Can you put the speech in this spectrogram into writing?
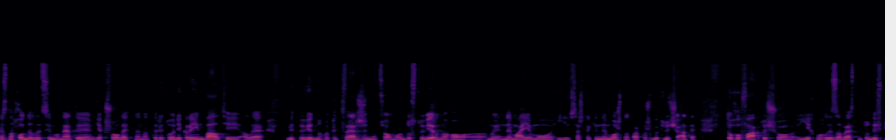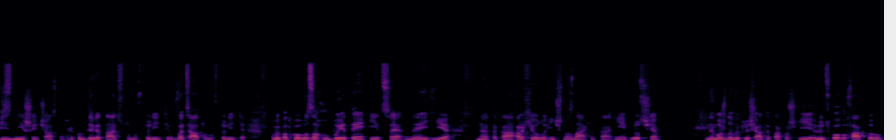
знаходили ці монети, якщо ледь не на території країн Балтії, але відповідного підтвердження цьому достовірного е, ми не маємо, і все ж таки не можна також виключати того факту, що їх могли завести туди в пізніший час, наприклад, в 19 столітті, в 20 столітті, випадково загубити, і це не є е, така археологічна знахідка, і плюс ще. Не можна виключати також і людського фактору,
